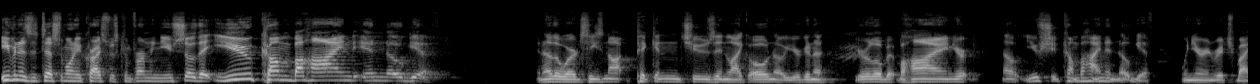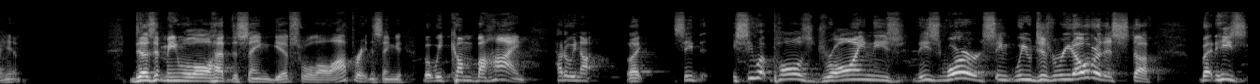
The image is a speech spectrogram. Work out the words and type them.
Even as the testimony of Christ was confirmed in you, so that you come behind in no gift. In other words, he's not picking and choosing like, oh no, you're gonna, you're a little bit behind. You're no, you should come behind in no gift when you're enriched by him. Doesn't mean we'll all have the same gifts, we'll all operate in the same gift, but we come behind. How do we not like see you see what Paul's drawing these these words seem we just read over this stuff but he's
